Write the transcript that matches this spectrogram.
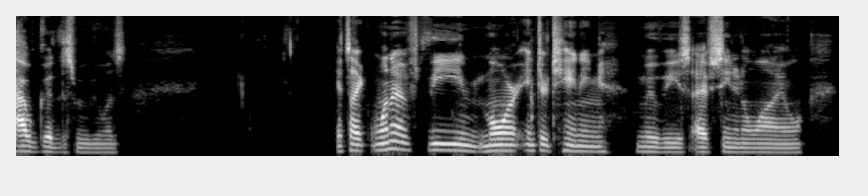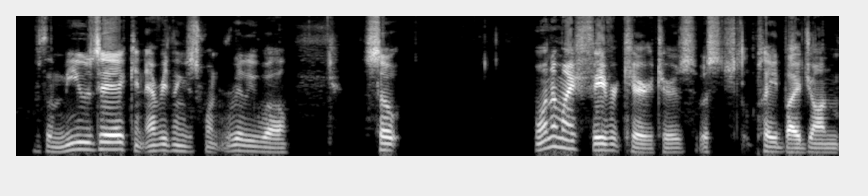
how good this movie was. It's like one of the more entertaining movies I've seen in a while. The music and everything just went really well. So, one of my favorite characters was played by John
